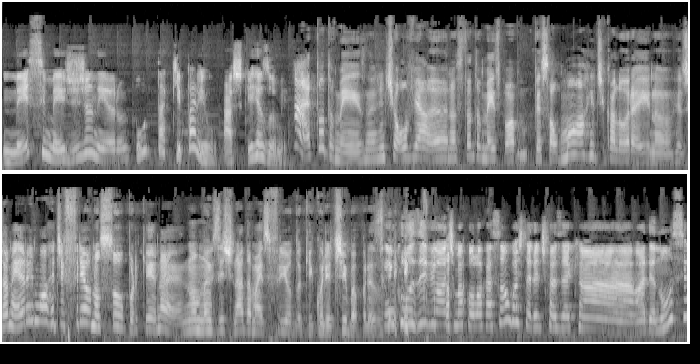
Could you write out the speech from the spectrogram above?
nesse mês de janeiro, puta que pariu. Acho que resume. Ah, é todo mês, né? A gente ouve há anos, todo mês o pessoal morre de calor aí no Rio de Janeiro e morre de frio no sul, porque, né, não, não existe nada mais frio do que Curitiba, por exemplo. Inclusive, ótima colocação. Gostaria de fazer aqui uma, uma denúncia.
